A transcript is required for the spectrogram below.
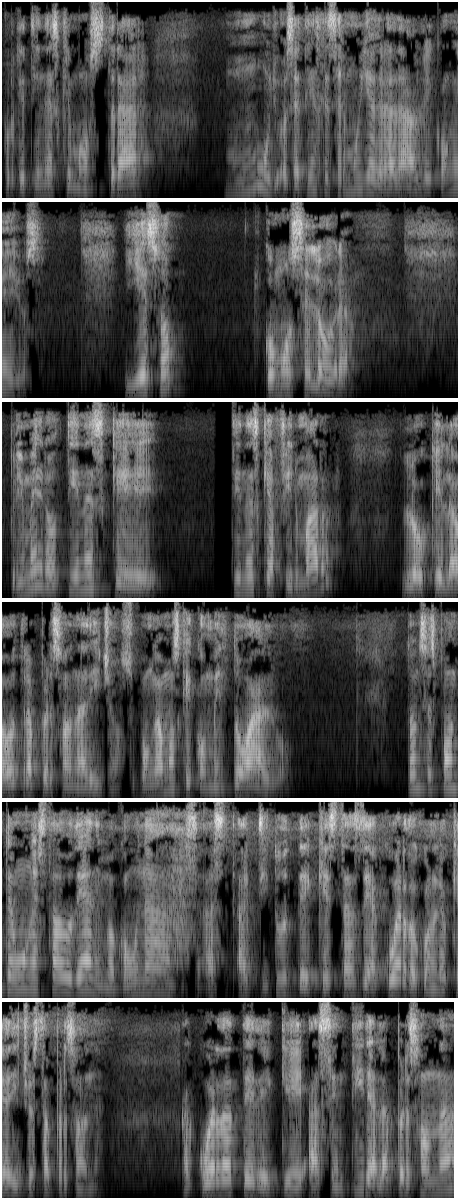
porque tienes que mostrar muy, o sea, tienes que ser muy agradable con ellos. Y eso, ¿cómo se logra? Primero tienes que, tienes que afirmar lo que la otra persona ha dicho. Supongamos que comentó algo. Entonces ponte en un estado de ánimo, con una actitud de que estás de acuerdo con lo que ha dicho esta persona. Acuérdate de que a sentir a la persona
